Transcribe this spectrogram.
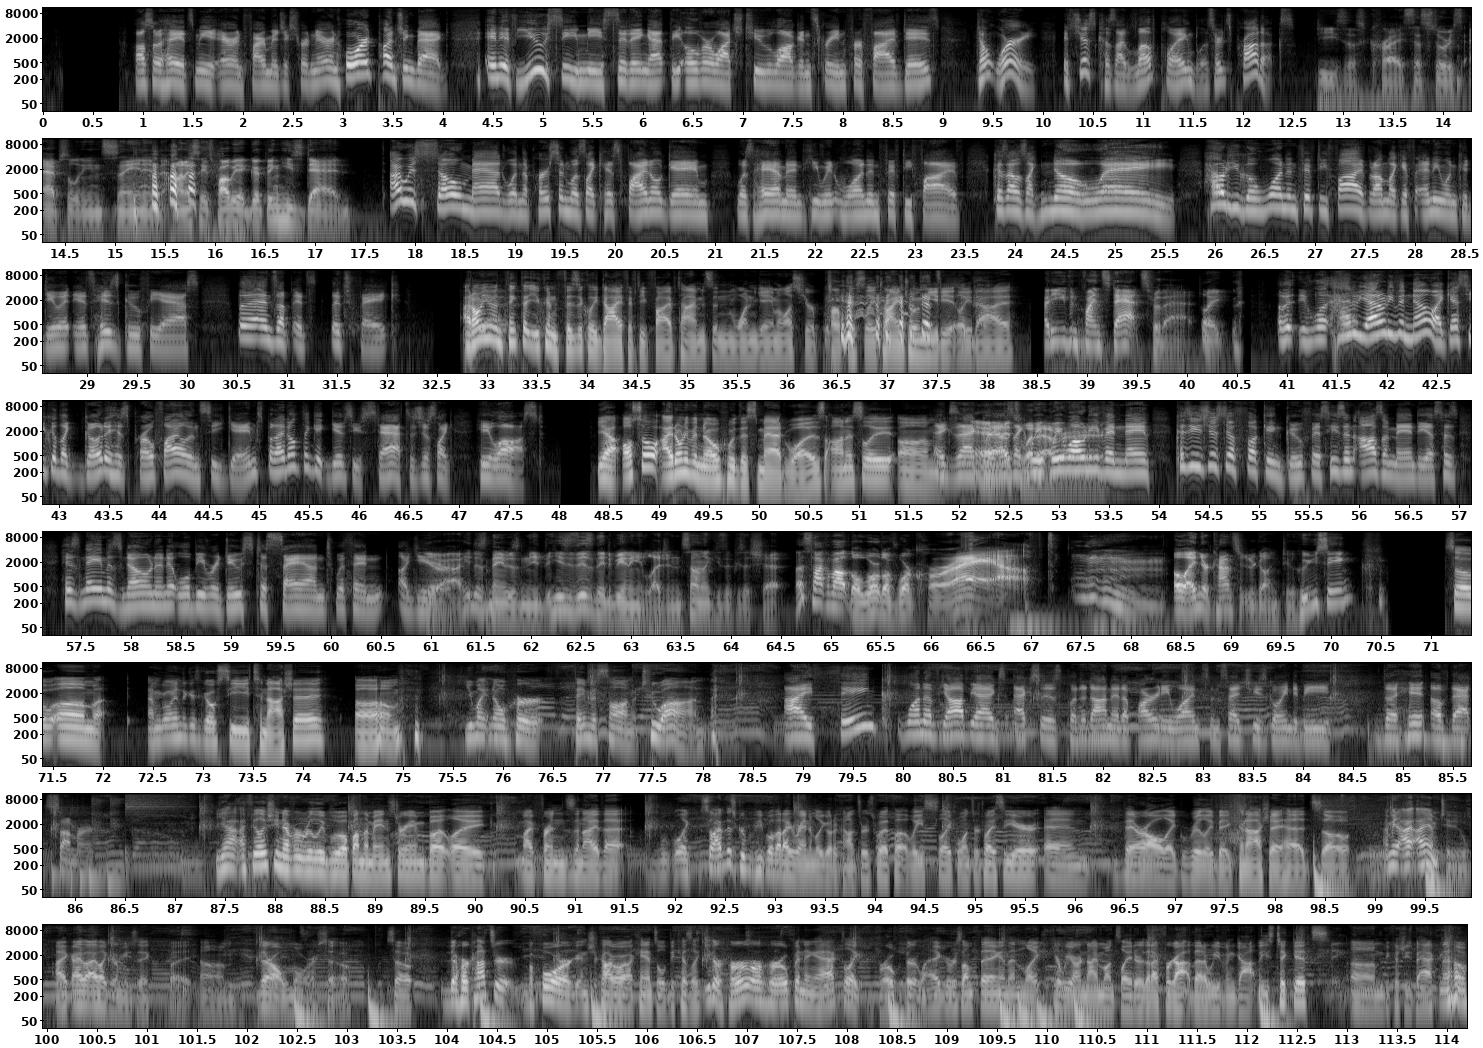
Also, hey, it's me, Aaron, Fire Mage Extraordinaire, and Horde Punching Bag. And if you see me sitting at the Overwatch 2 login screen for five days, don't worry. It's just because I love playing Blizzard's products. Jesus Christ, that story's absolutely insane. And honestly, it's probably a good thing he's dead. I was so mad when the person was like, his final game was Hammond. He went 1 in 55. Because I was like, no way. How do you go 1 in 55? But I'm like, if anyone could do it, it's his goofy ass. But it ends up, it's it's fake. I don't even think that you can physically die 55 times in one game unless you're purposely trying to immediately die. How do you even find stats for that? Like, well, How do you, I don't even know. I guess you could like go to his profile and see games, but I don't think it gives you stats. It's just like he lost. Yeah. Also, I don't even know who this mad was. Honestly. Um. Exactly. Yeah, I was it's like, we, we won't even name because he's just a fucking goofus. He's an Ozymandias. His his name is known, and it will be reduced to sand within a year. yeah, he doesn't name doesn't need he doesn't need to be any legend. Sounds like he's a piece of shit. Let's talk about the World of Warcraft. Mm. Oh, and your concert you're going to. Who you seeing? So, um, I'm going to go see Tinashe. Um, you might know her famous song "2 On." I think one of Yab Yag's exes put it on at a party once and said she's going to be the hit of that summer. Yeah, I feel like she never really blew up on the mainstream, but like my friends and I that like so I have this group of people that I randomly go to concerts with at least like once or twice a year, and they're all like really big Tinashe heads. So I mean, I, I am too. I, I, I like her music, but um, they're all more so. So the, her concert before in Chicago got canceled because like either her or her opening act like broke their leg or something, and then like here we are nine months later that I forgot that we even got these tickets um, because she's back now.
